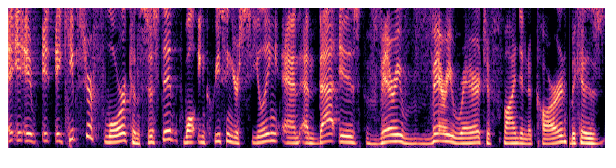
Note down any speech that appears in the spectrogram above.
it, it, it keeps your floor consistent while increasing your ceiling and and that is very very rare to find in a card because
